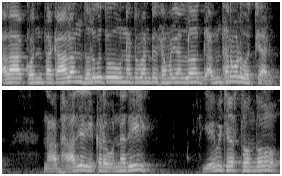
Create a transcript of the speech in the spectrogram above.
అలా కొంతకాలం దొరుకుతూ ఉన్నటువంటి సమయంలో గంధర్వుడు వచ్చాడు. నా భార్య ఇక్కడ ఉన్నది. ఏమి చేస్తోందో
